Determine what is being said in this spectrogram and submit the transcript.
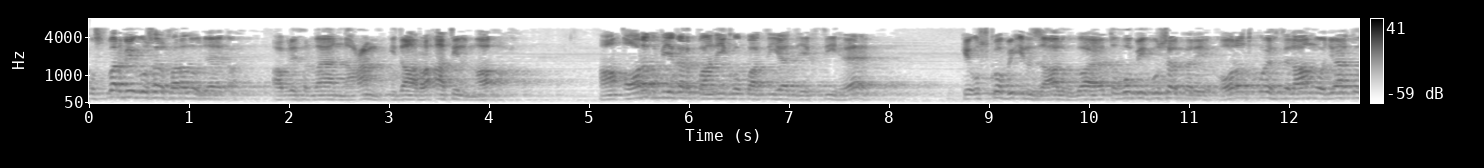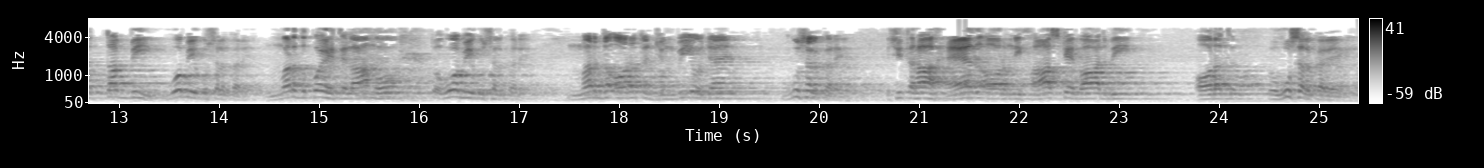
اس پر بھی غسل فرض ہو جائے گا؟ آپ نے فرمایا، نعم ادا رات الماء۔ ہاں عورت بھی اگر پانی کو پاتی ہے، دیکھتی ہے کہ اس کو بھی انزال ہوا ہے تو وہ بھی غسل کرے۔ عورت کو احتلام ہو جائے تو تب بھی وہ بھی غسل کرے۔ مرد کو احتلام ہو تو وہ بھی غسل کرے۔ مرد، عورت جنبی ہو جائیں، غسل کرے۔ اسی طرح حید اور نفاس کے بعد بھی عورت غسل کرے گی۔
